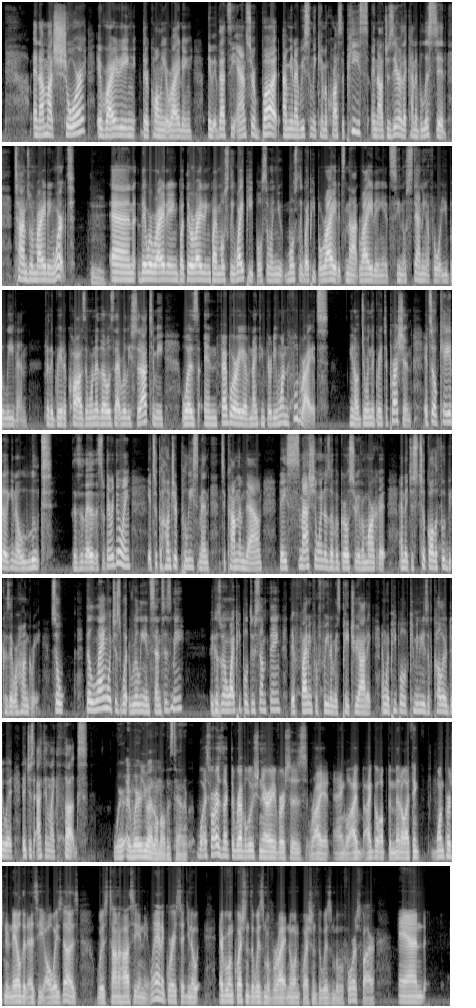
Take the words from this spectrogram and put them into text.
And I'm not sure if rioting, they're calling it rioting, if, if that's the answer. But I mean, I recently came across a piece in Al Jazeera that kind of listed times when rioting worked. And they were writing, but they were writing by mostly white people. So when you mostly white people riot, it's not rioting; it's you know standing up for what you believe in for the greater cause. And one of those that really stood out to me was in February of 1931, the food riots. You know, during the Great Depression, it's okay to you know loot. This is, this is what they were doing. It took 100 policemen to calm them down. They smashed the windows of a grocery of a market and they just took all the food because they were hungry. So the language is what really incenses me because yeah. when white people do something, they're fighting for freedom, it's patriotic. And when people of communities of color do it, they're just acting like thugs. Where and where are you at on all this, Tanner? Well, as far as like the revolutionary versus riot angle, I I go up the middle. I think one person who nailed it as he always does was Ta-Nehisi in the Atlantic, where he said, you know, everyone questions the wisdom of a riot, no one questions the wisdom of a forest fire, and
